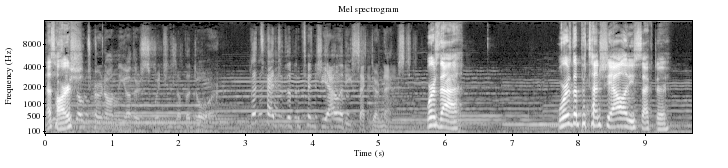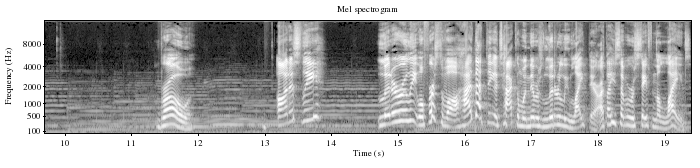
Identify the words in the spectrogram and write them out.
that's harsh. Go turn on the other switches of the door. Let's head to the potentiality sector next. Where's that? Where's the potentiality sector? Bro. Honestly, literally, well, first of all, how did that thing attack him when there was literally light there? I thought he said we were safe in the light.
